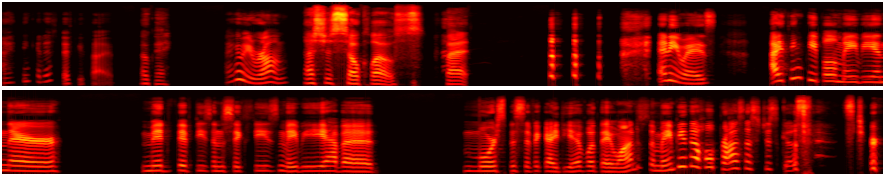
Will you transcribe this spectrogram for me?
I think it is 55. Okay. I can be wrong. That's just so close. But Anyways, I think people maybe in their mid 50s and 60s maybe have a more specific idea of what they want. So maybe the whole process just goes faster.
